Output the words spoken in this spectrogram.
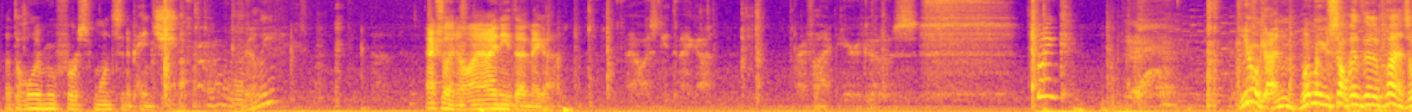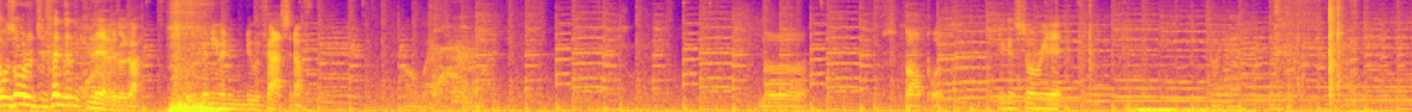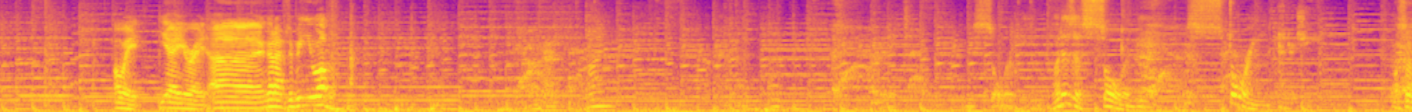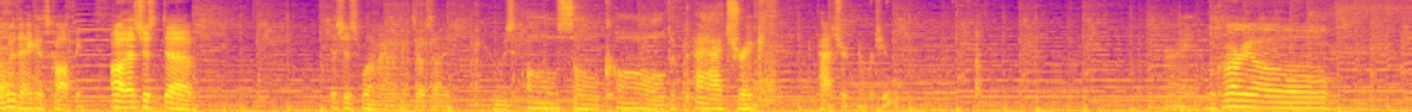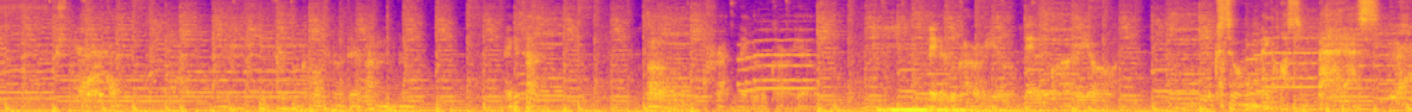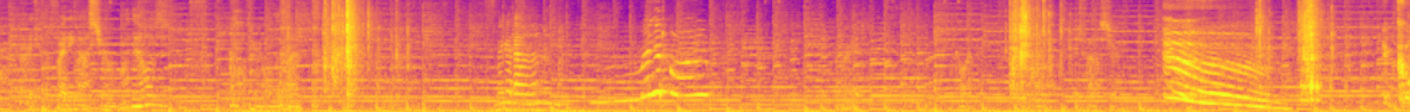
Let the holder move first once in a pinch. Really? Actually, no, I, I need the Mega. I always need the Mega. Alright, fine, here it goes. Boink. You again? When will you stop into the plans? I was ordered to defend the... Blah, blah, blah. Couldn't even do it fast enough. Oh, wait. Uh, stop it. You can still read it. Oh, Oh wait, yeah, you're right. Uh, I'm gonna have to beat you up. What is a solar beam? Storing energy. Also, who the heck is coughing? Oh, that's just, uh... That's just one of my roommates outside. Who's also called Patrick. Patrick number two. Alright, Lucario...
